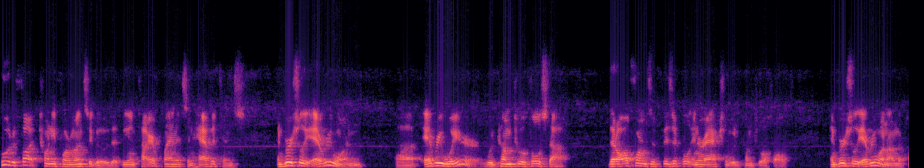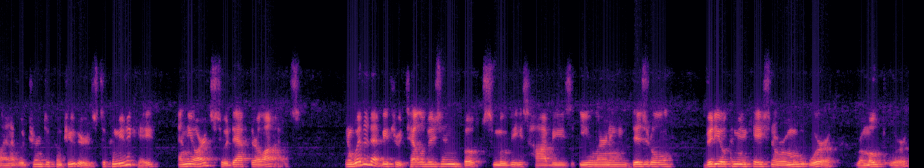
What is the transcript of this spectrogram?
Who would have thought 24 months ago that the entire planet's inhabitants and virtually everyone uh, everywhere would come to a full stop, that all forms of physical interaction would come to a halt, and virtually everyone on the planet would turn to computers to communicate and the arts to adapt their lives. You know, whether that be through television, books, movies, hobbies, e-learning, digital, video communication, or remote work, remote work,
